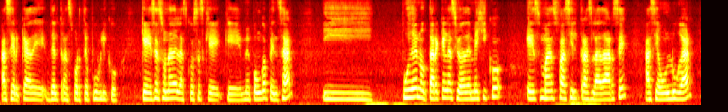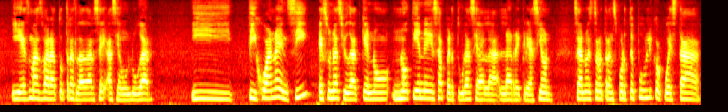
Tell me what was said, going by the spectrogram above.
acerca de, del transporte público, que esa es una de las cosas que, que me pongo a pensar y pude notar que en la Ciudad de México es más fácil trasladarse hacia un lugar y es más barato trasladarse hacia un lugar. Y Tijuana en sí es una ciudad que no, no tiene esa apertura hacia la, la, recreación. O sea, nuestro transporte público cuesta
